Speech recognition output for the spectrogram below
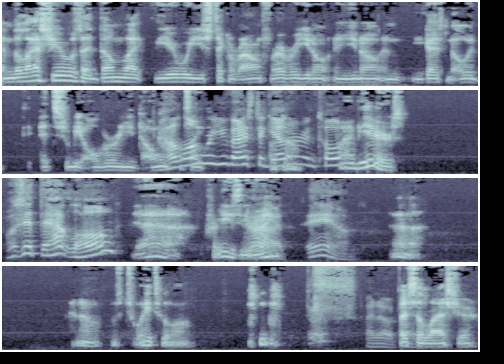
And the last year was that dumb like year where you stick around forever. You don't, and you know, and you guys know it. It should be over, and you don't. How It's long like were you guys together in total? five years? Was it that long? Yeah, crazy, God right? damn. Yeah, I know it was way too long. I know. Especially totally. last year.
